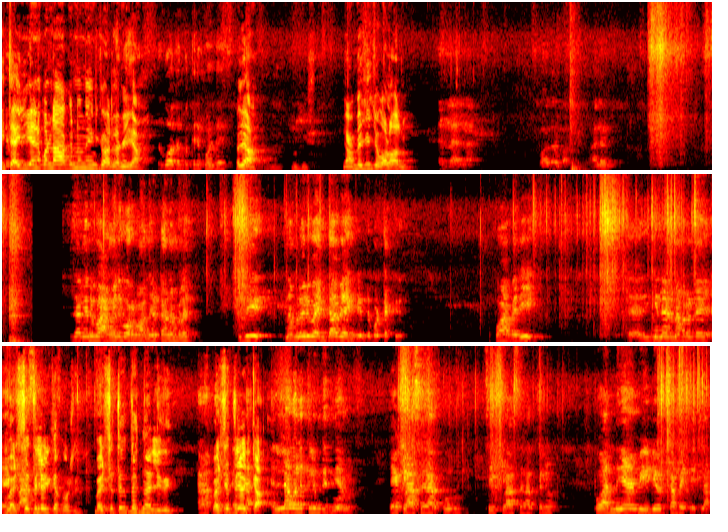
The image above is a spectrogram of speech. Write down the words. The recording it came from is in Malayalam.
ഈ തയ്യനെ കൊണ്ടാക്കുന്നെന്ന് എനിക്ക് കഴിയാ ഗോതമ്പത്തിനെ കൊണ്ട്? അല്ല ഞാൻ വെച്ച് ചോളാണ് അല്ല അല്ല. ഗോതമ്പ. അല്ല. ഇതങ്ങനെ വാങ്ങൽ കുറവാണ് കേട്ടോ നമ്മൾ ഇത് നമ്മളൊരു വനിതാ ബാങ്ക് ഉണ്ട് പൊട്ടക്ക്. അപ്പോൾ അവർ ഇങ്ങനെ പറയണ്ടേ വർഷത്തിലൊരിക്കൽ വർഷത്തിൽ തന്നെയല്ലേ ഇത്? വർഷത്തിലൊരിക്കൽ. എല്ലാ കൊല്ലത്തിലും തന്നെയാണ്. എ ക്ലാസ്സുകാർക്കും സി ക്ലാസ്സുകാർക്കെല്ലാം അപ്പോൾ അന്ന് ഞാൻ വീഡിയോ എടുക്കാൻ പറ്റിയിട്ടില്ല.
